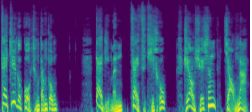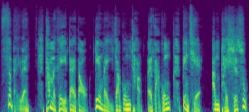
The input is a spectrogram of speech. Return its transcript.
在这个过程当中，代理们再次提出，只要学生缴纳四百元，他们可以带到另外一家工厂来打工，并且安排食宿。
